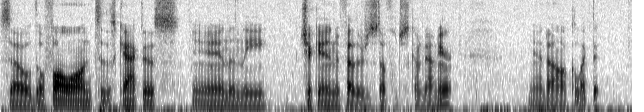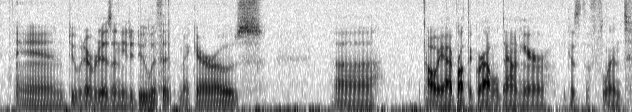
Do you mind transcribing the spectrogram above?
So they'll fall onto this cactus, and then the chicken and feathers and stuff will just come down here, and I'll collect it and do whatever it is I need to do with it. Make arrows, uh, oh yeah, I brought the gravel down here because the flint.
